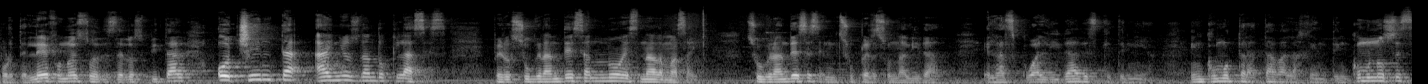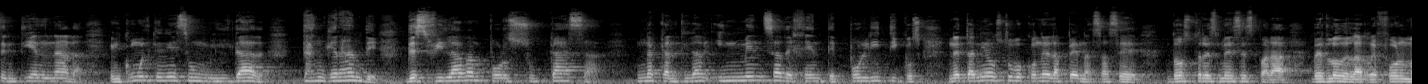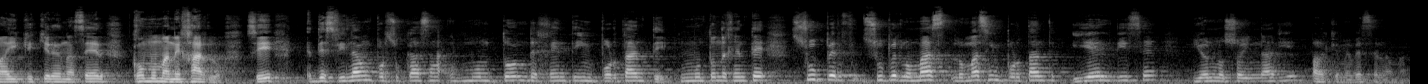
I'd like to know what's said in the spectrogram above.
por teléfono, esto desde el hospital, 80 años dando clases, pero su grandeza no es nada más ahí, su grandeza es en su personalidad en las cualidades que tenía, en cómo trataba a la gente, en cómo no se sentía en nada, en cómo él tenía esa humildad tan grande. Desfilaban por su casa una cantidad inmensa de gente, políticos. Netanyahu estuvo con él apenas hace dos, tres meses para ver lo de la reforma y qué quieren hacer, cómo manejarlo. ¿sí? Desfilaban por su casa un montón de gente importante, un montón de gente súper, súper lo más, lo más importante. Y él dice, yo no soy nadie para que me besen la mano.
